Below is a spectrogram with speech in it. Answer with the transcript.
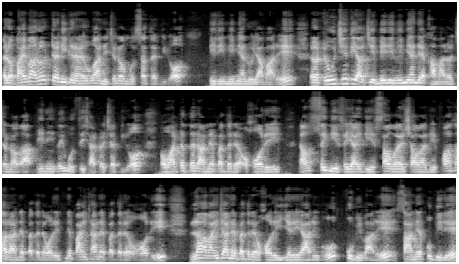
အဲ့တော့ Viber တို့ Telegram တို့ကနေကျွန်တော်ကိုဆက်သွယ်ပြီးတော့ ဗီဒီမေးမြန်းလို့ရပါတယ်အဲ့တော့တူးချင်းတယောက်ချင်းဗီဒီမေးမြန်းတဲ့အခါမှာတော့ကျွန်တော်ကဗီဒီကိန်းကိုသေချာတွက်ချက်ပြီးတော့ဘဝတက်တက်တာနဲ့ပတ်သက်တဲ့အဟောတွေနောက်စိတ်နေစရိုက်တွေစောင်းဝမ်းရှောင်းဝမ်းတွေဖွားစားတာနဲ့ပတ်သက်တဲ့ဟောတွေနှစ်ပိုင်းခြားနဲ့ပတ်သက်တဲ့ဟောတွေလပိုင်းခြားနဲ့ပတ်သက်တဲ့ဟောတွေရေရာတွေကိုပို့ပေးပါတယ်စာနဲ့ပို့ပေးတယ်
